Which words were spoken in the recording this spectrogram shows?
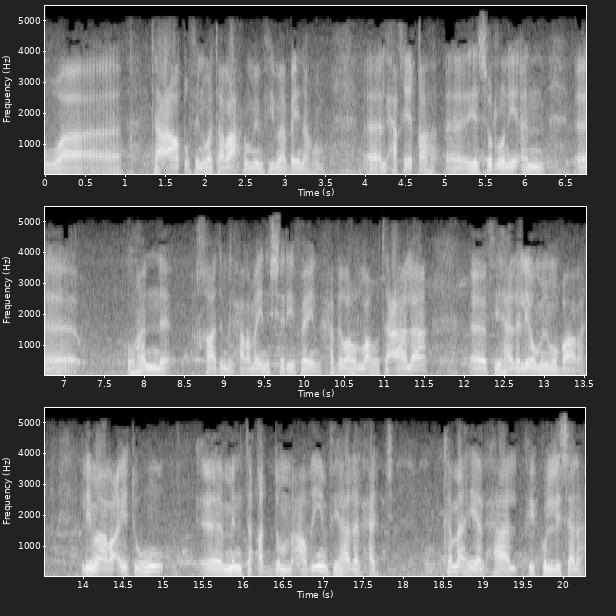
وتعاطف وتراحم فيما بينهم. الحقيقة يسرني أن أهنئ خادم الحرمين الشريفين حفظه الله تعالى في هذا اليوم المبارك لما رأيته من تقدم عظيم في هذا الحج. كما هي الحال في كل سنة.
